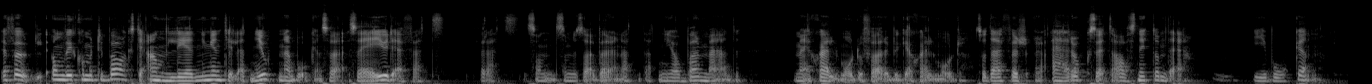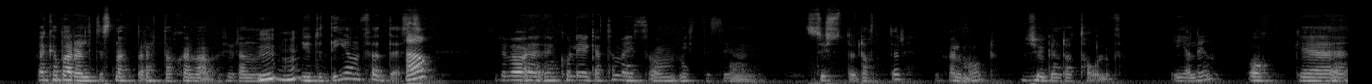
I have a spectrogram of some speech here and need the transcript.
Ja, för om vi kommer tillbaka till anledningen till att ni gjort den här boken så, så är ju det för att, för att som, som du sa i början, att, att ni jobbar med, med självmord och förebygga självmord. Så därför är det också ett avsnitt om det i boken. Jag kan bara lite snabbt berätta själva hur den Mm. hur idén föddes. Ja. För det var en kollega till mig som miste sin systerdotter i självmord Mm. 2012, Elin. Och eh,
